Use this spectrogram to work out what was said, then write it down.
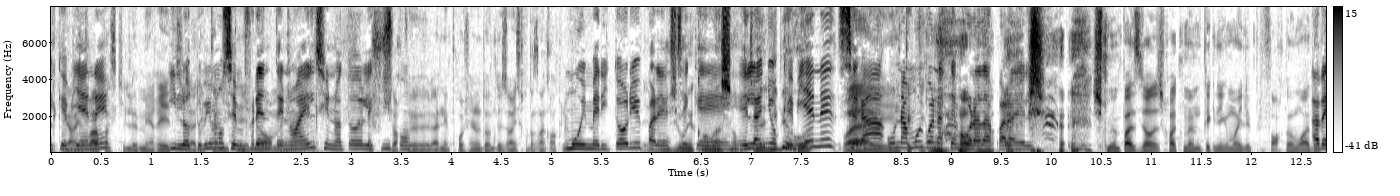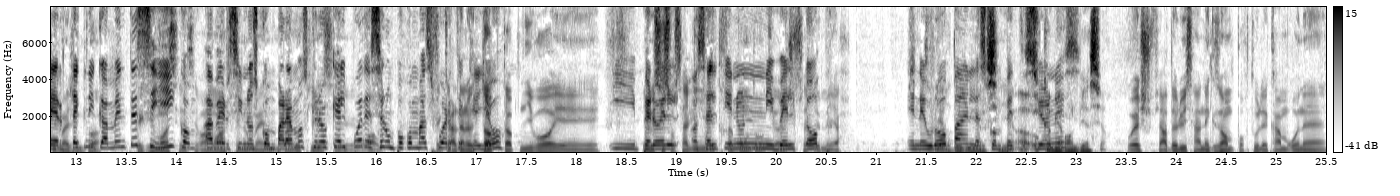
del que viene parce qu'il le mérite, y lo tuvimos enfrente, no a él, sino a todo el je suis sûr equipo. que l'année prochaine ou dans deux ans, il sera dans un grand club. Muy meritorio y parece que el año que viene será Ouais, una muy buena temporada para él. je suis même pas sûr, je crois que même techniquement, il est plus fort que moi. A ver, técnicamente Techniquement, sí, a ver, si nos comparamos, creo que él puede ser un poco más fuerte que top, yo. top niveau et, Y- pero él, o sea, tiene un euh, nivel top. En Europa, en las Aussi, au competiciones. Sûr. Ouais, je suis fier de lui, c'est un exemple pour tous les Camerounais,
